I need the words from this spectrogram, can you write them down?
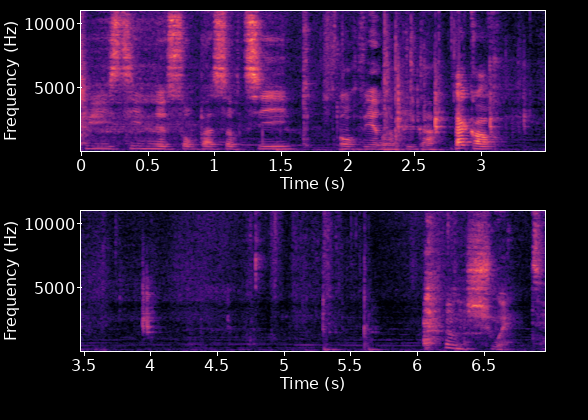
puis s'ils ne sont pas sortis, on reviendra plus tard. D'accord. Chouette.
